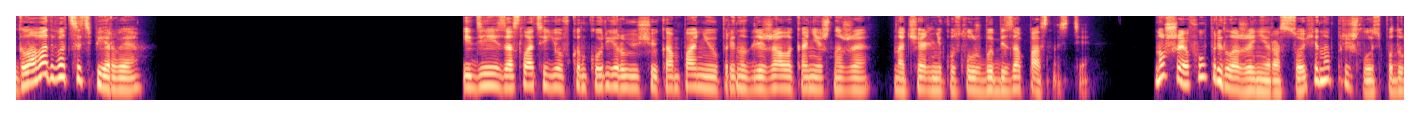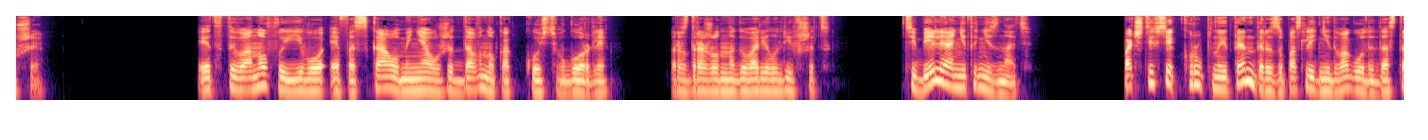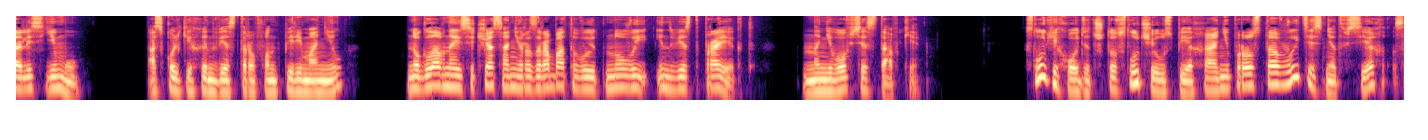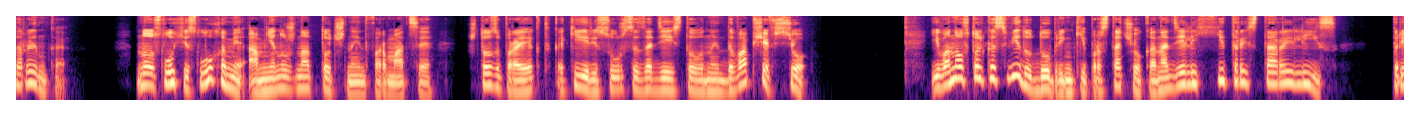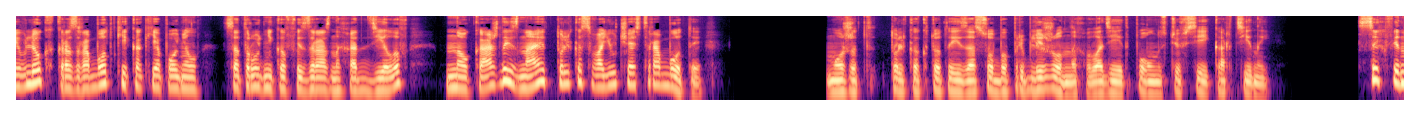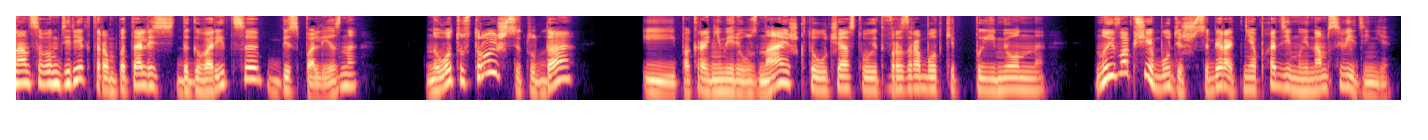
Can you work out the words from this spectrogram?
Глава 21. Идея заслать ее в конкурирующую компанию принадлежала, конечно же, начальнику службы безопасности. Но шефу предложение Рассохина пришлось по душе. «Этот Иванов и его ФСК у меня уже давно как кость в горле», — раздраженно говорил Лившиц. «Тебе ли они-то не знать? Почти все крупные тендеры за последние два года достались ему, а скольких инвесторов он переманил. Но главное, сейчас они разрабатывают новый инвестпроект. На него все ставки. Слухи ходят, что в случае успеха они просто вытеснят всех с рынка. Но слухи слухами, а мне нужна точная информация. Что за проект, какие ресурсы задействованы, да вообще все. Иванов только с виду добренький простачок, а на деле хитрый старый лис. Привлек к разработке, как я понял, сотрудников из разных отделов, но каждый знает только свою часть работы. Может, только кто-то из особо приближенных владеет полностью всей картиной. С их финансовым директором пытались договориться бесполезно. Но вот устроишься туда и, по крайней мере, узнаешь, кто участвует в разработке поименно. Ну и вообще будешь собирать необходимые нам сведения.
